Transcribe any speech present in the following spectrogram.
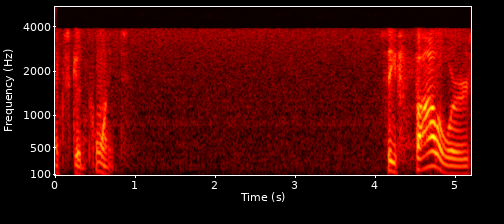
Makes a good point. See, followers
